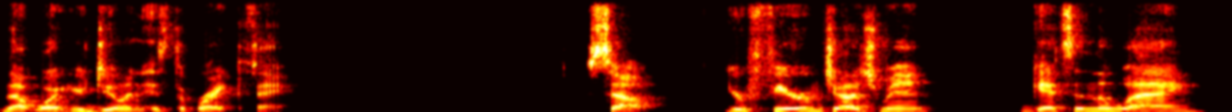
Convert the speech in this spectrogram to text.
that what you're doing is the right thing. So your fear of judgment gets in the way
